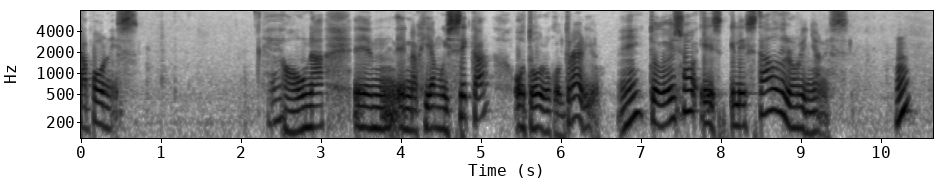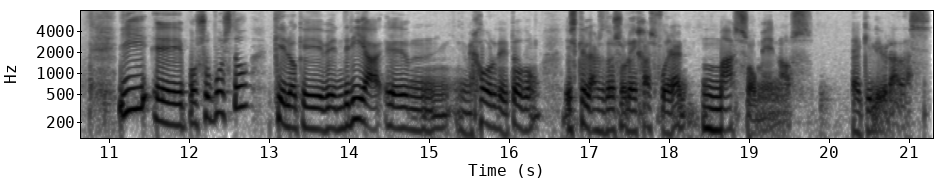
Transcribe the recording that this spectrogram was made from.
Tapones. ¿eh? O una em, energía muy seca o todo lo contrario. Todo eso es el estado de los riñones. Y por supuesto que lo que vendría em, mejor de todo es que las dos orejas fueran más o menos equilibradas.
